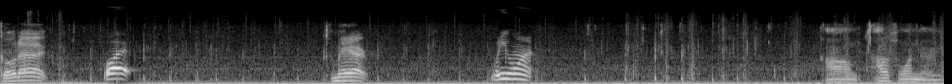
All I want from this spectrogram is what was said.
Kodak, What? come here. What do you want? Um, I was wondering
